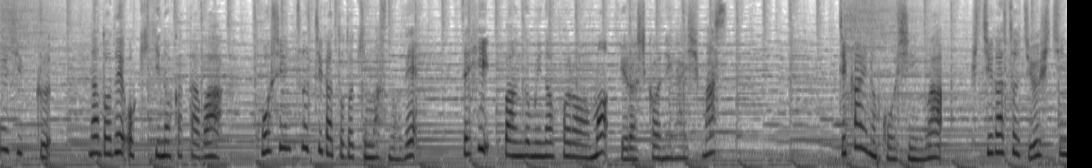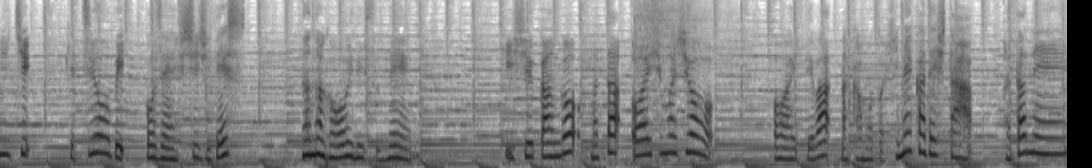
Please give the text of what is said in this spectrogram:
Music などでお聞きの方は更新通知が届きますので、ぜひ番組のフォローもよろしくお願いします。次回の更新は7月17日月曜日午前7時です。7が多いですね。1週間後またお会いしましょう。お相手は中本姫香でした。またね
